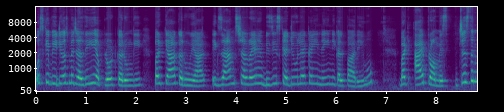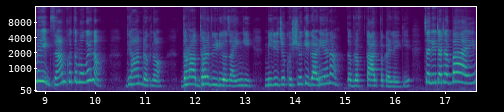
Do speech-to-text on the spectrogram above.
उसके वीडियोस मैं जल्दी ही अपलोड करूँगी। पर क्या करूँ यार? एग्ज़ाम्स चल रहे हैं बिज़ी स्केड्यूल है, कहीं नहीं निकल पा रही हूँ। बट आई प्रोमिस जिस दिन मेरी एग्ज़ाम ख़त्म हो गई ना, ध्यान रखना, धड़ाधड़ वीडियोज़ आएँगी। मेरी जो खुशियों की गाड़ी है ना, तब रफ्तार पकड़ लेगी। चलिए, टाटा बाय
